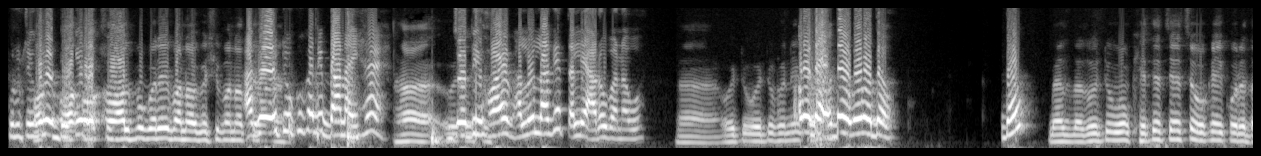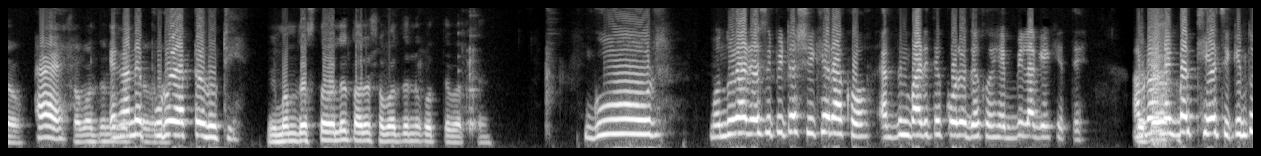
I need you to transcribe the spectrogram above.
কুরুটি গুলো ঢেকে রেখে। অল্প করেই বানাও বেশি বানাতে আগে। ওইটুকুখানি বানাই হ্যাঁ? হ্যাঁ যদি হয় ভালো লাগে তাহলে আরও বানাবো। হ্যাঁ ওইটু ওইটুখানি ও দাও দাও বাবা দাও। দাও। ব্যাস ব্যাস ওইটু ও খেতে চেয়েছে ওকেই করে দাও। হ্যাঁ সবার জন্য এখানে পুরো একটা রুটি। ইমাম দস্তা হলে তাহলে সবার জন্য করতে পারতে গুড়। বন্ধুরা রেসিপিটা শিখে রাখো। একদিন বাড়িতে করে দেখো হেভি লাগে খেতে। আমরা অনেকবার খেয়েছি কিন্তু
